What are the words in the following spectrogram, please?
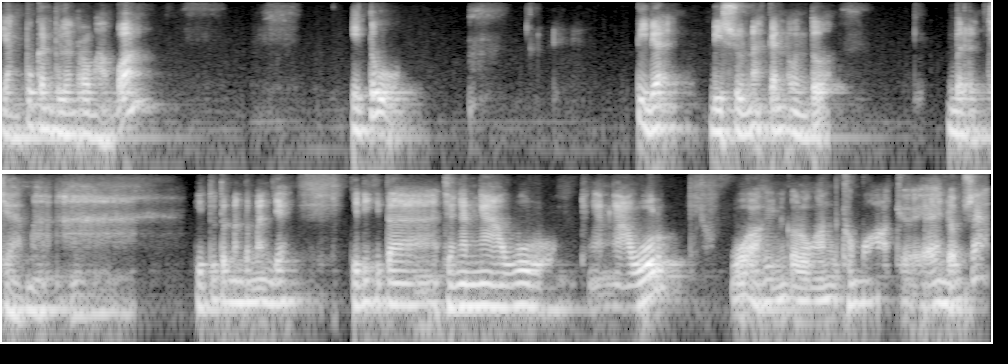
Yang bukan bulan Ramadan, itu tidak disunahkan untuk berjamaah. Itu teman-teman ya. Jadi kita jangan ngawur, jangan ngawur. Wah ini kalau nganu jamaah aja ya, enggak usah.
